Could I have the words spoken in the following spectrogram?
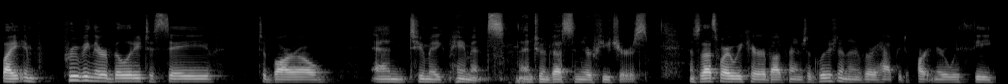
by improving their ability to save, to borrow, and to make payments and to invest in their futures. And so that's why we care about financial inclusion and I'm very happy to partner with the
